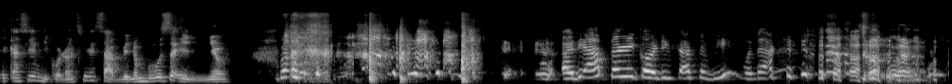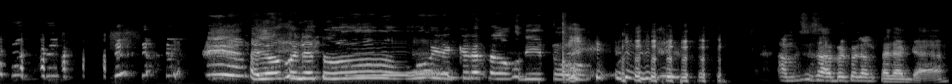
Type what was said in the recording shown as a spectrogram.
Eh, kasi hindi ko lang sinasabi ng buo sa inyo. Or the after recording, sasabihin mo na. Ayoko na to. Uy, nagkalat lang ako dito. Ang masasabi ko lang talaga,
